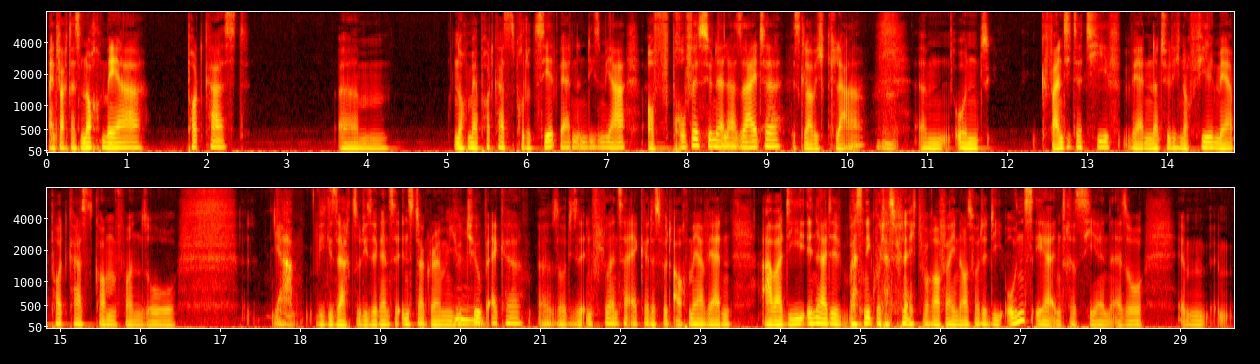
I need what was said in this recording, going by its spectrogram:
einfach, dass noch mehr Podcast ähm, noch mehr Podcasts produziert werden in diesem Jahr. Auf professioneller Seite ist, glaube ich, klar. Ähm, und quantitativ werden natürlich noch viel mehr Podcasts kommen von so, ja, wie gesagt, so diese ganze Instagram, YouTube-Ecke, äh, so diese Influencer-Ecke, das wird auch mehr werden. Aber die Inhalte, was Nikolas vielleicht, worauf er hinaus wollte, die uns eher interessieren, also ähm, ähm,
